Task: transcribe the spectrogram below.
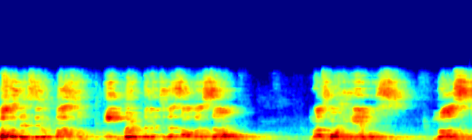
Qual é o terceiro passo importante da salvação? Nós morremos, nós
